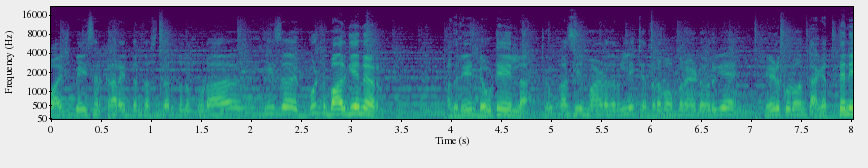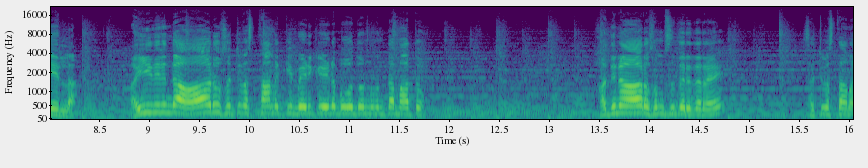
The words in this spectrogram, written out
ವಾಜಪೇಯಿ ಸರ್ಕಾರ ಇದ್ದಂಥ ಸಂದರ್ಭದಲ್ಲೂ ಕೂಡ ಈಸ್ ಅ ಗುಡ್ ಬಾರ್ಗೇನರ್ ಅದರಲ್ಲೇನು ಡೌಟೇ ಇಲ್ಲ ಚೌಕಾಸಿ ಮಾಡೋದ್ರಲ್ಲಿ ಚಂದ್ರಬಾಬು ನಾಯ್ಡು ಅವರಿಗೆ ಹೇಳಿಕೊಡುವಂಥ ಅಗತ್ಯನೇ ಇಲ್ಲ ಐದರಿಂದ ಆರು ಸಚಿವ ಸ್ಥಾನಕ್ಕೆ ಬೇಡಿಕೆ ಇಡಬಹುದು ಅನ್ನುವಂಥ ಮಾತು ಹದಿನಾರು ಸಂಸದರಿದ್ದಾರೆ ಸಚಿವ ಸ್ಥಾನ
